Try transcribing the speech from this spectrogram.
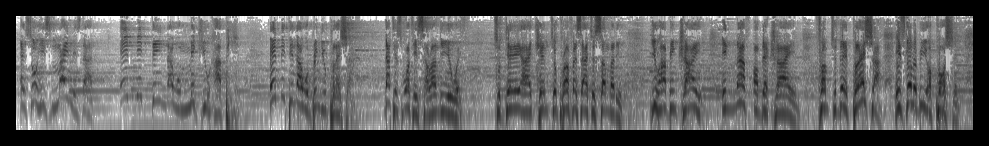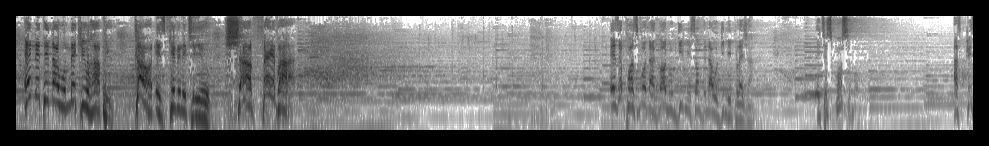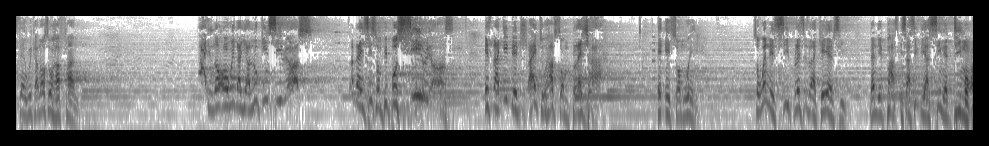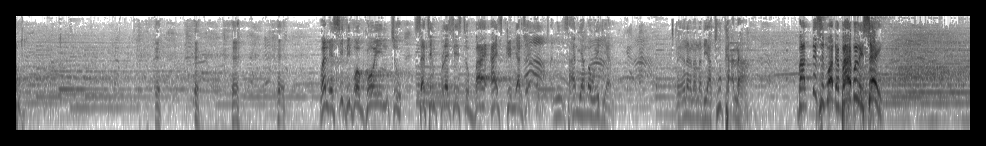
And so His mind is that anything that will make you happy, anything that will bring you pleasure, that is what He's surrounding you with. Today I came to prophesy to somebody. You have been crying. Enough of the crying. From today, pleasure is going to be your portion. Anything that will make you happy, God is giving it to you. Shout favor. Is it possible that God will give me something that will give me pleasure? It is possible. As Christians, we can also have fun. Ah, it's not always that you are looking serious. Sometimes you see some people serious. It's like if they try to have some pleasure in some way. So when they see places like KFC, then they pass. It's as if they are seeing a demon. when they see people going to certain places to buy ice cream, they say, ah, no, no, no, they are too carnal. But this is what the Bible is saying.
